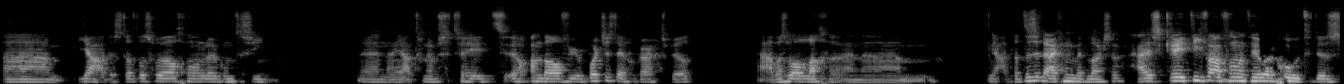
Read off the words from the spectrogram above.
Uh, ja, dus dat was wel gewoon leuk om te zien. En uh, ja, toen hebben ze twee, anderhalf uur potjes tegen elkaar gespeeld. Ja, was wel lachen. En um, ja, dat is het eigenlijk met Larsen. Hij is creatief aanvallend heel erg goed. Dus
